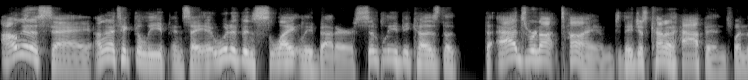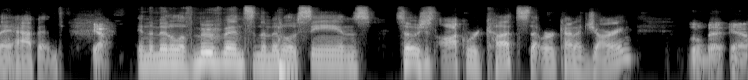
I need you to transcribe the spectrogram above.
I'm gonna say I'm gonna take the leap and say it would have been slightly better simply because the the ads were not timed. They just kind of happened when they happened. Yeah. In the middle of movements, in the middle of scenes. So it was just awkward cuts that were kind of jarring. A little bit, yeah.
